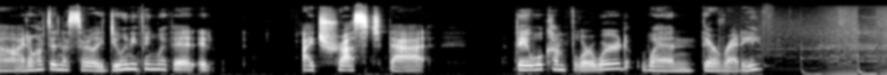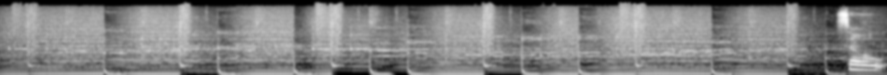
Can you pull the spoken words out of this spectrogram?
I don't have to necessarily do anything with it it I trust that they will come forward when they're ready. So,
